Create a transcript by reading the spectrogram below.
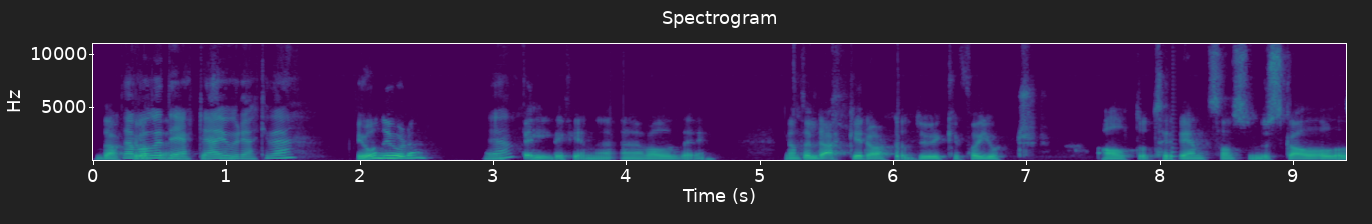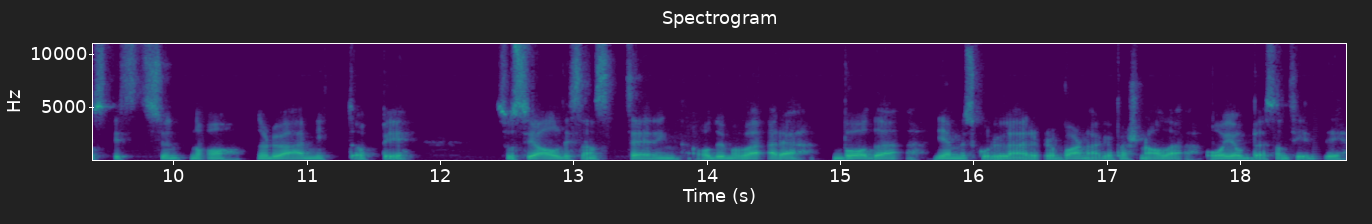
Det, da validerte jeg, gjorde jeg ikke det? Jo, du gjorde det. En ja. Veldig fin uh, validering. Det er ikke rart at du ikke får gjort alt og trent sånn som du skal og spist sunt nå, når du er midt oppi sosial distansering og du må være både hjemmeskolelærer og barnehagepersonale og jobbe samtidig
